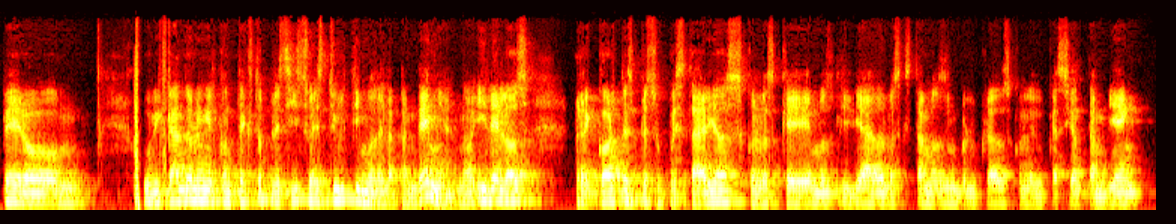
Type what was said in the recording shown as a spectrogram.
pero um, ubicándolo en el contexto preciso, este último de la pandemia, ¿no? Y de los recortes presupuestarios con los que hemos lidiado, los que estamos involucrados con la educación también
